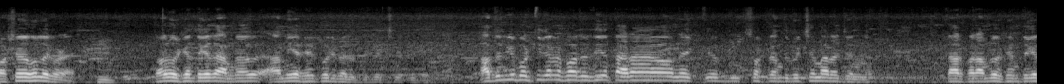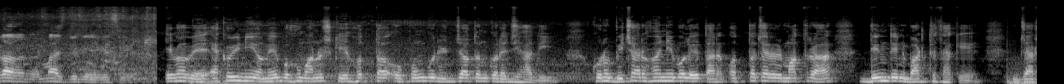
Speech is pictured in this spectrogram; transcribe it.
বছর হলে করে। তখন ওইখান থেকে আমরা আমি আর হের পরিবার উঠে আধুনিক ভর্তি করার পরে দিয়ে তারা অনেক সংক্রান্ত করছে মারার জন্য। তারপর আমরা ওখান থেকে মাছ দিয়ে নিয়ে গেছি। এভাবে একই নিয়মে বহু মানুষকে হত্যা ও পঙ্গু নির্যাতন করে জিহাদি। কোনো বিচার হয়নি বলে তার অত্যাচারের মাত্রা দিন দিন বাড়তে থাকে, যার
